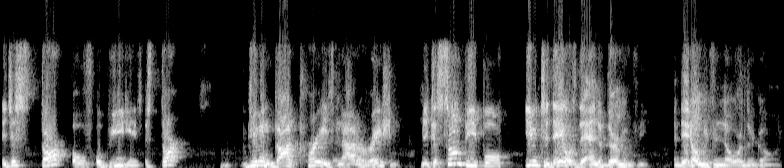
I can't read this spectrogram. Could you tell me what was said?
is just start with obedience. Is start giving God praise and adoration. Because some people, even today was the end of their movie, and they don't even know where they're going.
